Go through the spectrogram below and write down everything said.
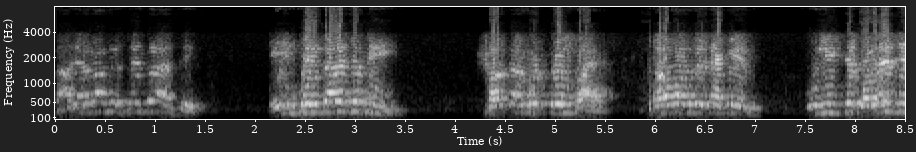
রাজারবাগের সেন্টার আছে। এই সেন্টারে যদি সরকার ভোট কম পায় তবে দেখেন, পুলিশ যে বলে যে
